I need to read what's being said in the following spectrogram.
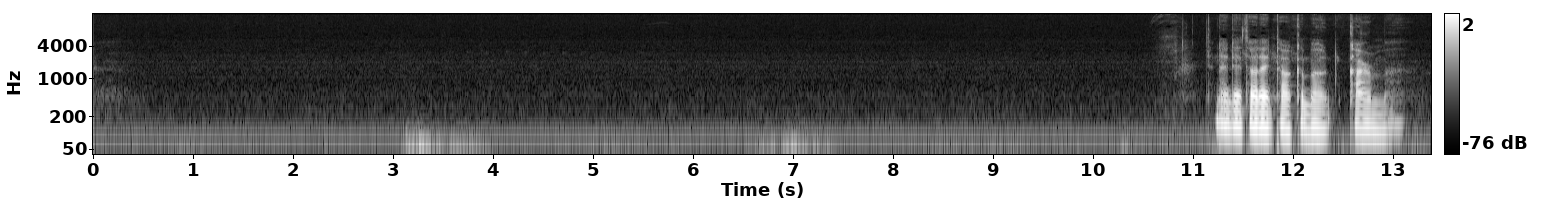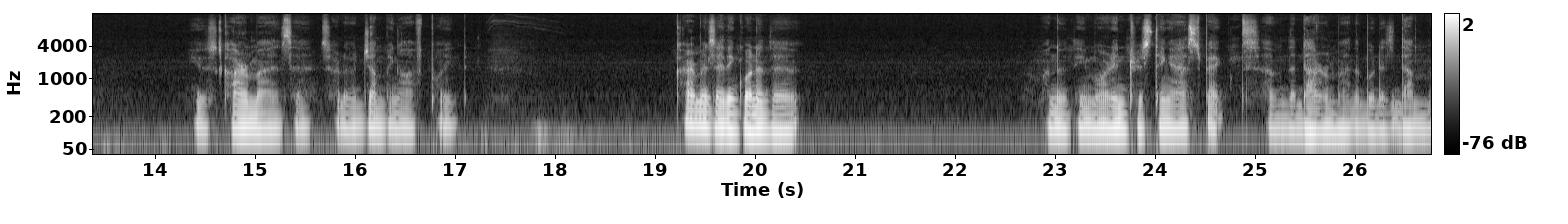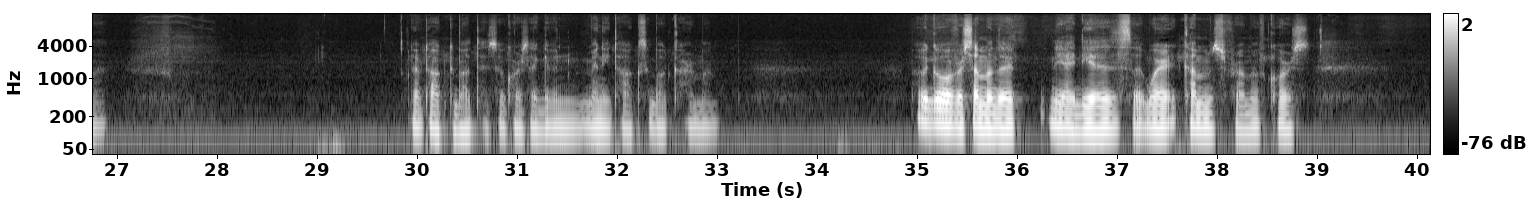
Tonight I thought I'd talk about karma. Use karma as a sort of a jumping off point. Karma is, I think, one of the one of the more interesting aspects of the Dharma, the Buddha's Dhamma. I've talked about this, of course, I've given many talks about karma. But we go over some of the, the ideas, where it comes from, of course.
